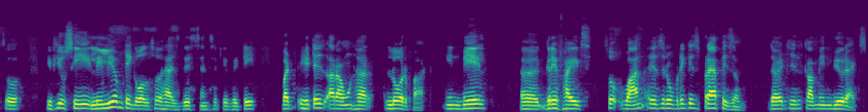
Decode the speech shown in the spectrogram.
So if you see lilium tig also has this sensitivity but it is around her lower part. In male uh, graphites so one is rubric is priapism that will come in murex.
